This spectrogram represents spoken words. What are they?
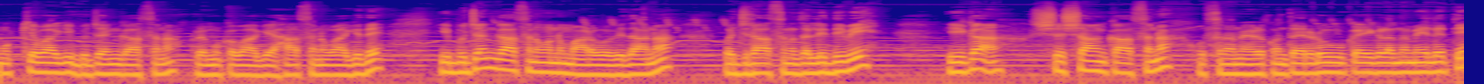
ಮುಖ್ಯವಾಗಿ ಭುಜಂಗಾಸನ ಪ್ರಮುಖವಾಗಿ ಆಸನವಾಗಿದೆ. ಈ ಭುಜಂಗಾಸನವನ್ನು ಮಾಡುವ ವಿಧಾನ ವಜ್ರಾಸನದಲ್ಲಿದ್ದೀವಿ. ಈಗ ಶಶಾಂಕಾಸನ ಉಸಿರನ್ನು ಹೇಳ್ಕೊತ ಎರಡೂ ಕೈಗಳನ್ನು ಮೇಲೆತ್ತಿ.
